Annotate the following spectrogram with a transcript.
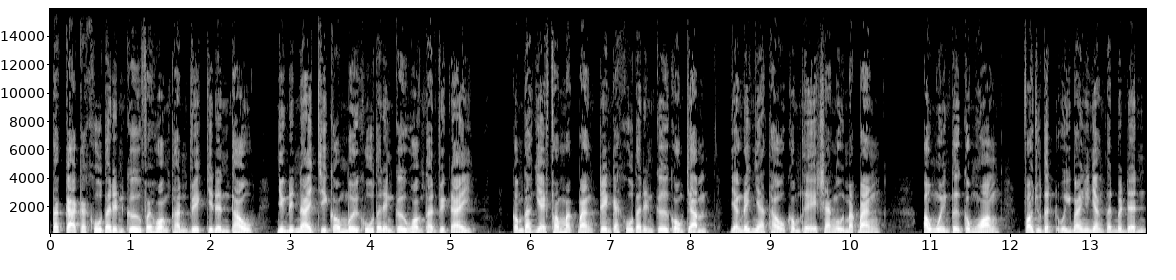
tất cả các khu tái định cư phải hoàn thành việc chỉ định thầu, nhưng đến nay chỉ có 10 khu tái định cư hoàn thành việc này. Công tác giải phóng mặt bằng trên các khu tái định cư còn chậm, dẫn đến nhà thầu không thể sang ủi mặt bằng. Ông Nguyễn Tự Công Hoàng, Phó Chủ tịch Ủy ban nhân dân tỉnh Bình Định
